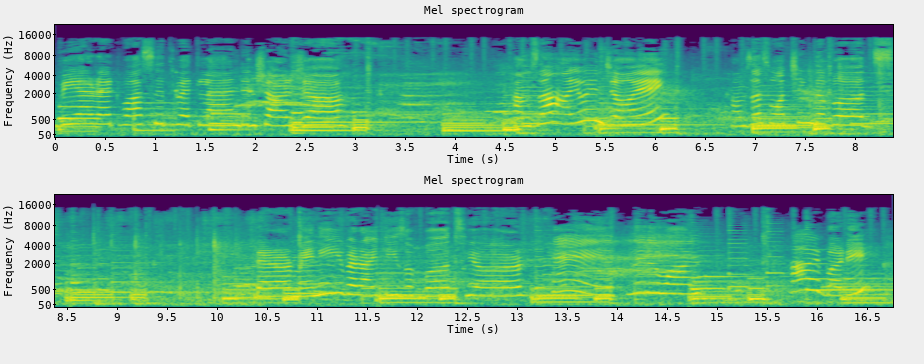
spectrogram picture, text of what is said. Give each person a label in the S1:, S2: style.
S1: We are at Wasit Wetland in Sharjah. Hamza, are you enjoying? Hamza's watching the birds. There are many varieties of birds here. Hey, little one. Hi, buddy.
